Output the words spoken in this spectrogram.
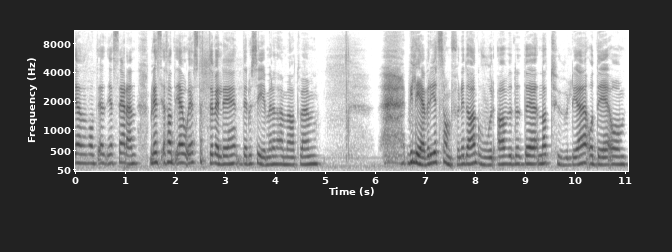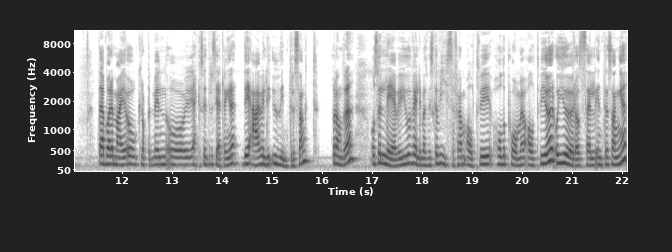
jeg, jeg, ser den. Men jeg, støtter veldig det du sier med det her med at um, vi lever i et samfunn i dag hvorav det, naturlige og det å Det er bare meg og kroppen min, og jeg er ikke så interessert lenger. Det er veldig uinteressant for andre. Og så lever vi jo veldig med at vi skal vise fram alt vi holder på med og alt vi gjør, og gjøre oss selv interessante.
